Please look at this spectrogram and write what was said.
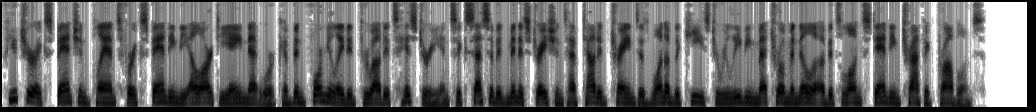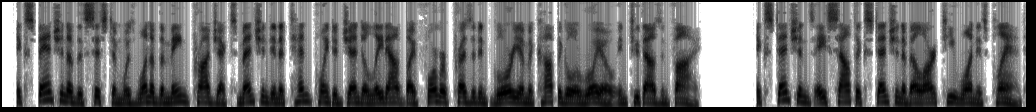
Future expansion plans for expanding the LRTA network have been formulated throughout its history and successive administrations have touted trains as one of the keys to relieving Metro Manila of its long-standing traffic problems. Expansion of the system was one of the main projects mentioned in a 10-point agenda laid out by former President Gloria Macapagal Arroyo in 2005. Extensions A south extension of LRT-1 is planned.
